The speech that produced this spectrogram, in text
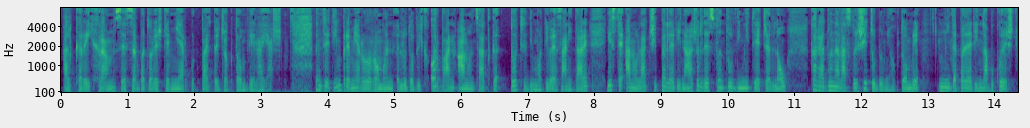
al cărei hram se sărbătorește miercuri 14 octombrie la Iași. Între timp, premierul român Ludovic Orban a anunțat că, tot din motive sanitare, este anulat și pelerinajul de Sfântul Dimitrie cel Nou, care adună la sfârșitul lunii octombrie mii de pelerini la București.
